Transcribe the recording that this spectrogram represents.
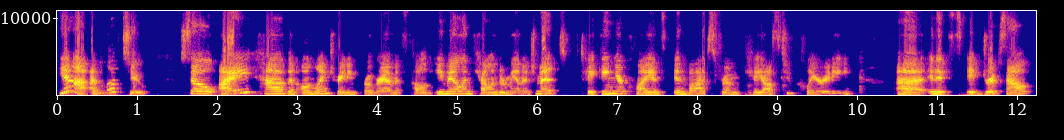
Yeah, I'd love to. So I have an online training program. It's called Email and Calendar Management, taking your client's inbox from chaos to clarity. Uh, and it's it drips out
